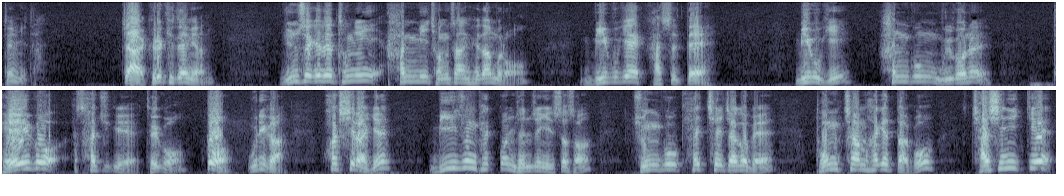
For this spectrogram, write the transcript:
됩니다. 자, 그렇게 되면 윤석열 대통령이 한미 정상회담으로 미국에 갔을 때 미국이 한국 물건을 대거 사주게 되고 또 우리가 확실하게 미중 패권 전쟁이 있어서 중국 해체 작업에 동참하겠다고 자신 있게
